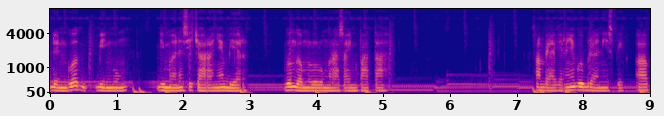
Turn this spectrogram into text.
Dan gue bingung gimana sih caranya biar gue gak melulu ngerasain patah. Sampai akhirnya gue berani speak up,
